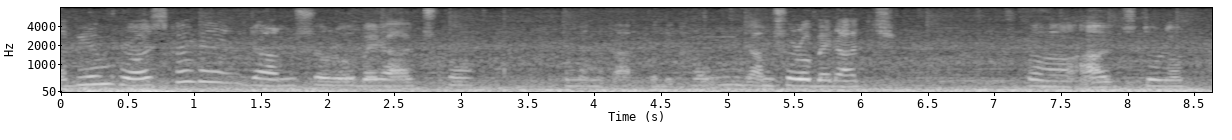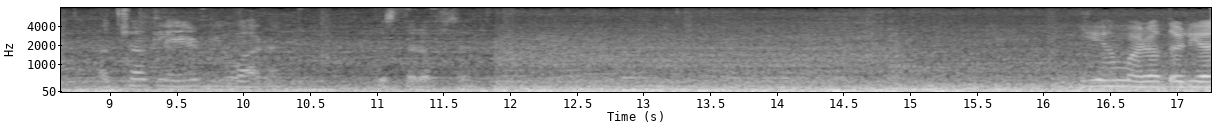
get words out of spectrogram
अभी हम क्रॉस कर रहे हैं जाम शोरो बैराज को। तो मैंने कहा आपको दिखाऊँ जाम शोरो बैराज। तो हाँ आज थोड़ा अच्छा क्लियर व्यू आ रहा है इस तरफ़ से। ये हमारा दरिया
